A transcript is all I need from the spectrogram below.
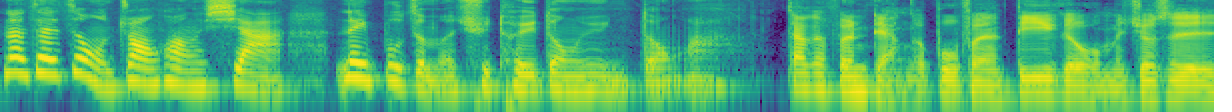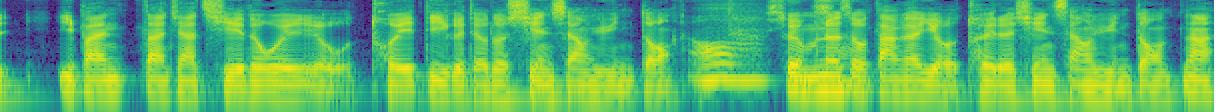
那在这种状况下，内部怎么去推动运动啊？大概分两个部分，第一个我们就是一般大家企业都会有推，第一个叫做线上运动哦，所以我们那时候大概有推了线上运动。那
